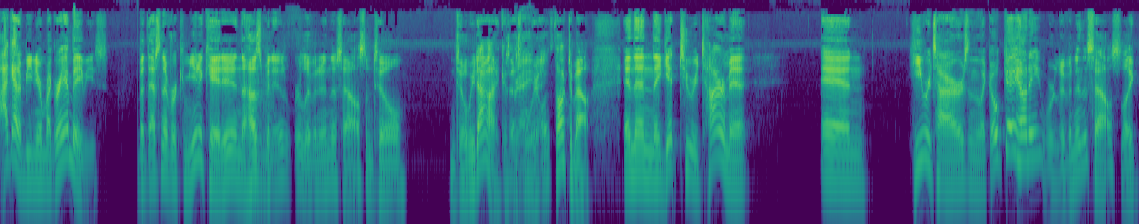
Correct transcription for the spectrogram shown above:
I got to be near my grandbabies, but that's never communicated. And the husband mm-hmm. is, we're living in this house until until we die because that's what we right. always talked about. And then they get to retirement, and he retires, and they're like, "Okay, honey, we're living in this house like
